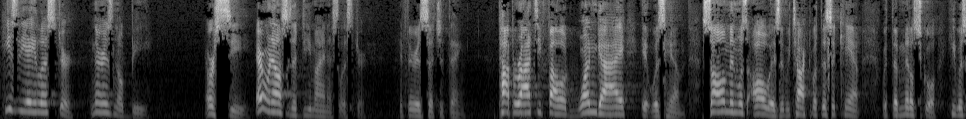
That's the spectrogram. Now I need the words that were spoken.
He's the A lister, and there is no B or C. Everyone else is a D minus lister, if there is such a thing. Paparazzi followed one guy, it was him. Solomon was always, and we talked about this at camp with the middle school, he was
